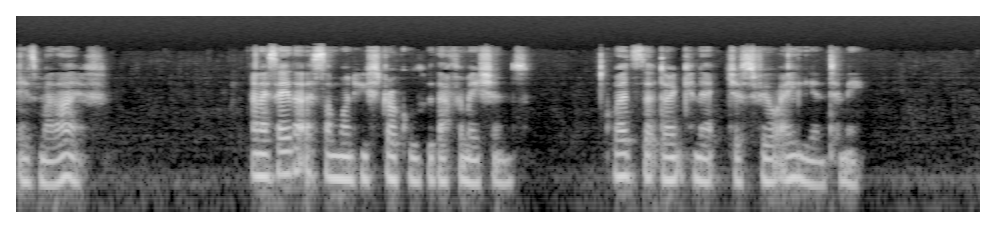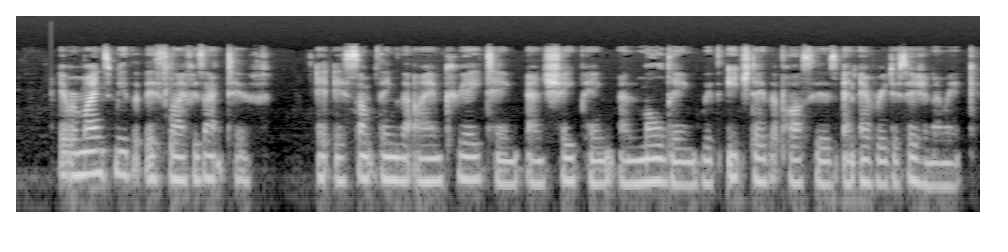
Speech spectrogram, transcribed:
is my life. And I say that as someone who struggles with affirmations. Words that don't connect just feel alien to me. It reminds me that this life is active it is something that I am creating and shaping and molding with each day that passes and every decision I make.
